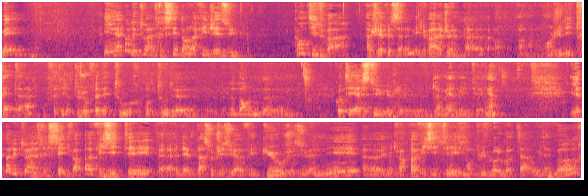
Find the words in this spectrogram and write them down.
Mais il n'est pas du tout intéressé dans la vie de Jésus. Quand il va à Jérusalem, il va euh, en Judée très tard. En fait, il a toujours fait des tours autour de, dans le euh, côté est de la mer Méditerranée. Il n'est pas du tout intéressé. Il ne va pas visiter euh, les places où Jésus a vécu, où Jésus est né. il ne va pas visiter non plus Golgotha où il est mort,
